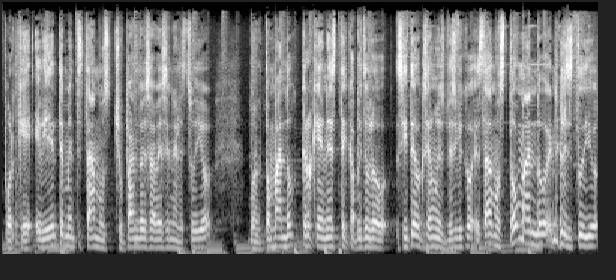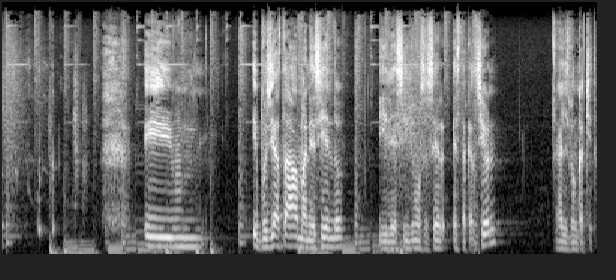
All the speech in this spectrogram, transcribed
porque evidentemente estábamos chupando esa vez en el estudio. Bueno, tomando. Creo que en este capítulo sí tengo que ser muy específico. Estábamos tomando en el estudio. y, y pues ya estaba amaneciendo. Y decidimos hacer esta canción. Ahí les voy un cachito.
